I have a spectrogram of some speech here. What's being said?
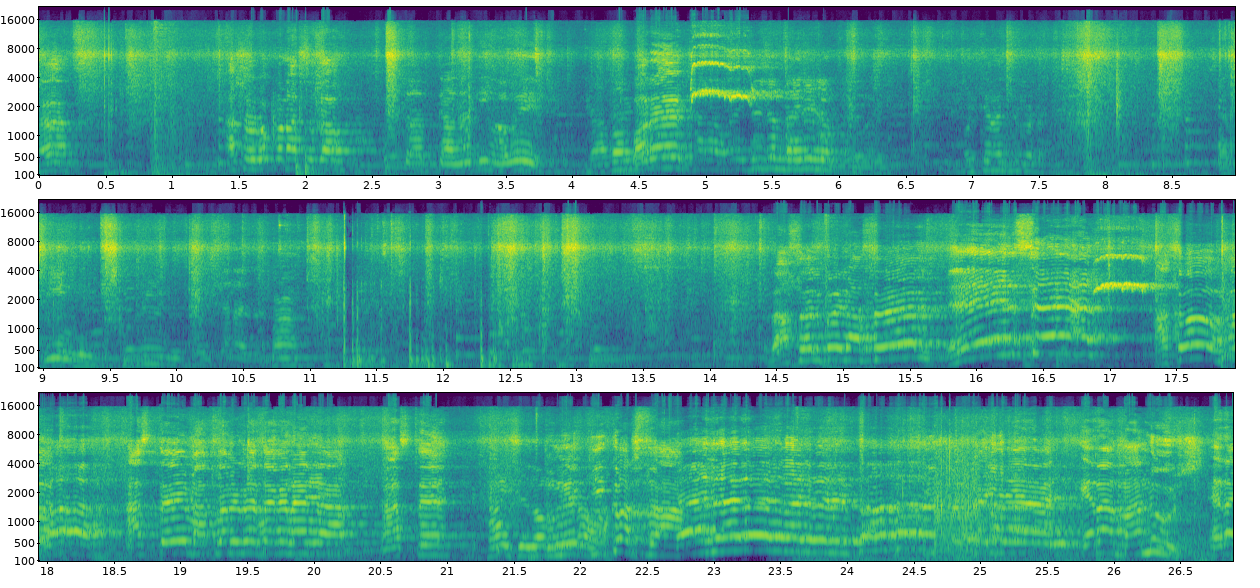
হ্যাঁ। আসো রক্ষণ আসো দাও গাঁজা কি হবে? পরে এই দুইজন বাইরে লোক দিন গেল হ্যাঁ। রাসেল কই রাসেল। আসো। আস্তে মাতলামি করে দেখেন এটা আস্তে। তুমি কি করছ? এরা মানুষ এরা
